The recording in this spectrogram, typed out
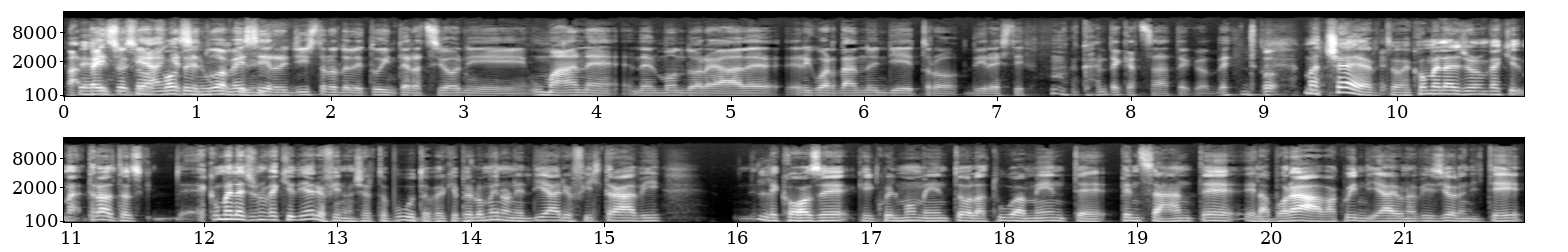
Ma Eh, penso che anche se tu inutili. avessi il registro delle tue interazioni umane nel mondo reale, riguardando indietro, diresti ma quante cazzate che ho detto. Ma certo, è come leggere un vecchio, ma tra l'altro è come leggere un vecchio diario fino a un certo punto, perché perlomeno nel diario filtravi le cose che in quel momento la tua mente pensante elaborava, quindi hai una visione di te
